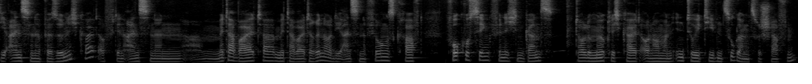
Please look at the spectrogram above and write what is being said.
die einzelne Persönlichkeit, auf den einzelnen ähm, Mitarbeiter, Mitarbeiterin oder die einzelne Führungskraft. Focusing finde ich eine ganz tolle Möglichkeit, auch nochmal einen intuitiven Zugang zu schaffen.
